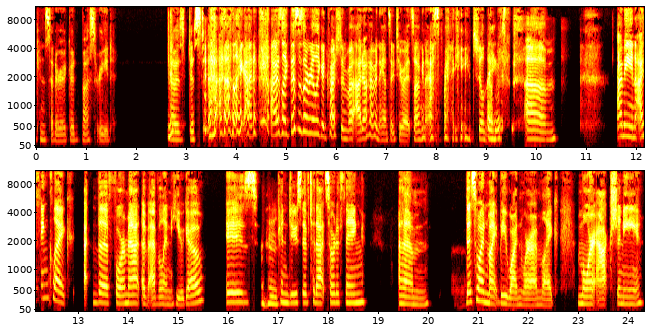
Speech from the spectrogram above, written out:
consider a good bus read. I was just like, I was like, this is a really good question, but I don't have an answer to it. So I'm going to ask Maggie. She'll know. Thanks. Um, I mean, I think like uh, the format of Evelyn Hugo is conducive to that sort of thing. Um, this one might be one where I'm like more actiony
